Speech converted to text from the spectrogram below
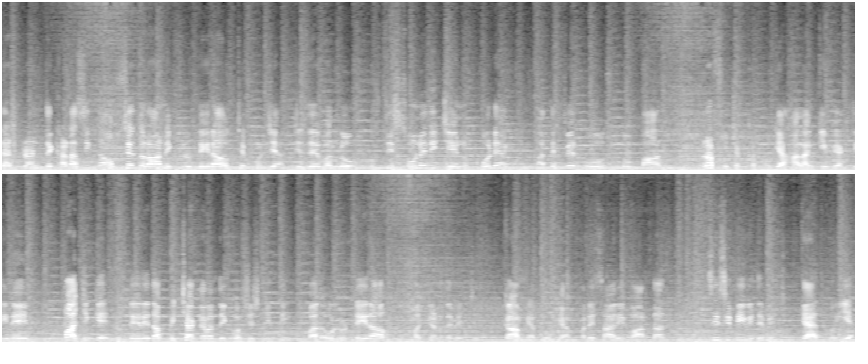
ਰੈਸਟੋਰੈਂਟ ਤੇ ਖੜਾ ਸੀ ਤਾਂ ਉਸੇ ਦੌਰਾਨ ਇੱਕ ਲੁਟੇਰਾ ਉੱਥੇ ਪਹੁੰਚਿਆ ਜਿਸ ਦੇ ਵੱਲੋਂ ਉਸ ਦੀ ਸੋਨੇ ਦੀ ਚੇਨ ਨੂੰ ਖੋਲਿਆ ਅਤੇ ਫਿਰ ਉਹ ਉਸ ਤੋਂ ਬਾਅਦ ਰਫੂ ਚੱਕਰ ਹੋ ਗਿਆ। ਹਾਲਾਂਕਿ ਵਿਅਕਤੀ ਨੇ ਭੱਜ ਕੇ ਲੁਟੇਰੇ ਦਾ ਪਿੱਛਾ ਕਰਨ ਦੀ ਕੋਸ਼ਿਸ਼ ਕੀਤੀ, ਪਰ ਉਹ ਲੁਟੇਰਾ ਉਸ ਭੱਜਣ ਦੇ ਵਿੱਚ ਕਾਮਯਾਬ ਹੋ ਗਿਆ। ਪਰ ਇਹ ਸਾਰੀ ਵਾਰਦਾਤ ਸੀਸੀਟੀਵੀ ਦੇ ਵਿੱਚ ਕੈਦ ਹੋਈ ਹੈ।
